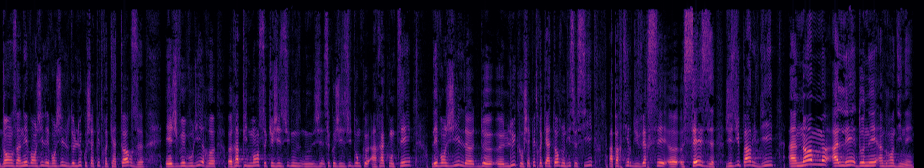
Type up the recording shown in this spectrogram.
dans un évangile, l'évangile de Luc au chapitre 14, et je vais vous lire euh, rapidement ce que Jésus, ce que Jésus donc a raconté. L'évangile de euh, Luc au chapitre 14 nous dit ceci, à partir du verset 16, euh, Jésus parle, il dit, un homme allait donner un grand dîner,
